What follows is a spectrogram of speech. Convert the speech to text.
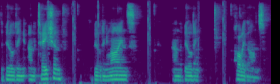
the building annotation, the building lines, and the building polygons.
